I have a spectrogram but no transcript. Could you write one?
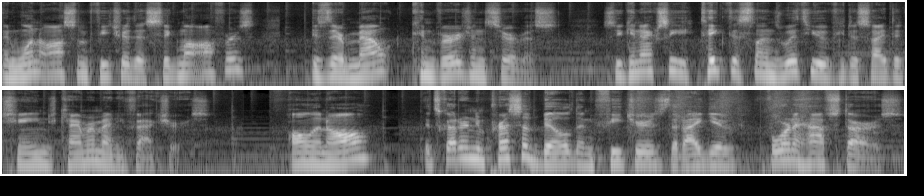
And one awesome feature that Sigma offers is their mount conversion service. So you can actually take this lens with you if you decide to change camera manufacturers. All in all, it's got an impressive build and features that I give 4.5 stars.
